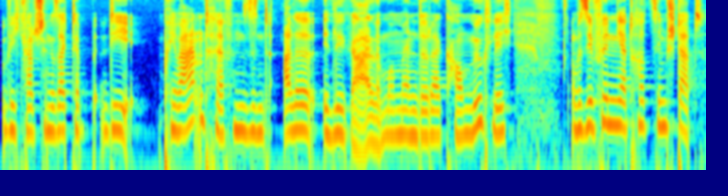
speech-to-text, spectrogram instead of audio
wie ich gerade schon gesagt habe, die privaten Treffen sind alle illegal im Moment oder kaum möglich. Aber sie finden ja trotzdem statt.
